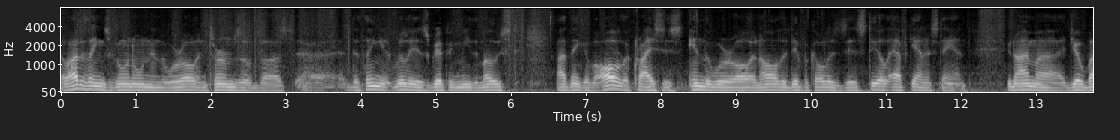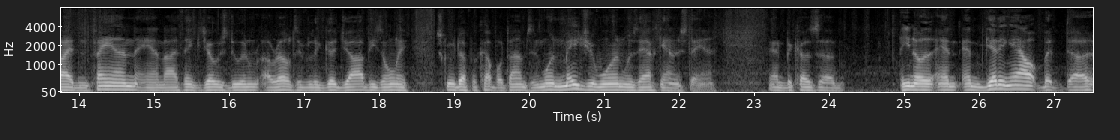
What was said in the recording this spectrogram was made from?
a lot of things are going on in the world in terms of uh, uh, the thing that really is gripping me the most. I think of all the crises in the world and all the difficulties is still Afghanistan you know, I'm a Joe Biden fan, and I think Joe's doing a relatively good job. He's only screwed up a couple of times, and one major one was Afghanistan, and because. Uh, you know, and and getting out, but uh,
